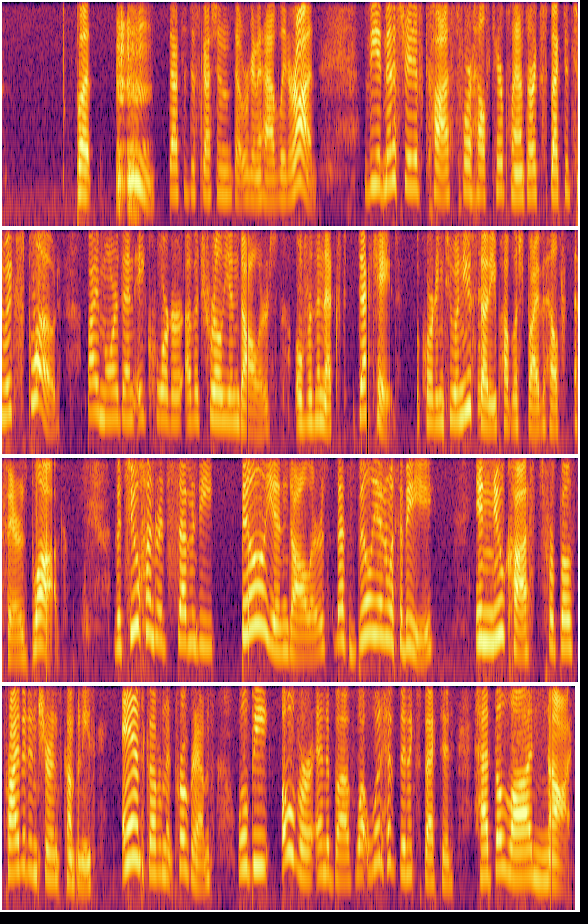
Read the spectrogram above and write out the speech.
But that's a discussion that we're going to have later on. The administrative costs for healthcare plans are expected to explode by more than a quarter of a trillion dollars over the next decade, according to a new study published by the Health Affairs blog. The 270 billion dollars, that's billion with a B, in new costs for both private insurance companies and government programs will be over and above what would have been expected had the law not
